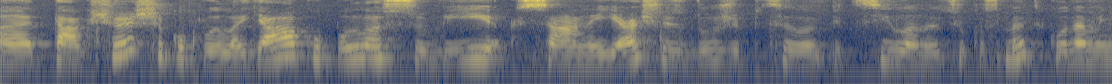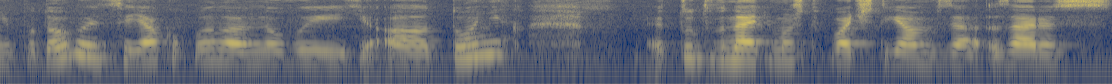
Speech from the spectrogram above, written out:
Е, Так, що я ще купила? Я купила собі сани. Я щось дуже підсіла, на цю косметику, вона мені подобається. Я купила новий е, тонік. Тут ви навіть можете побачити, я вам зараз.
